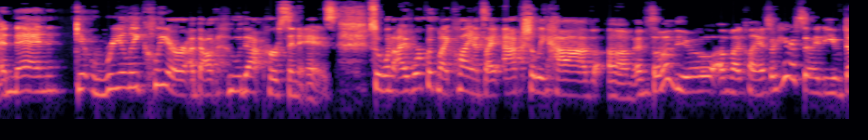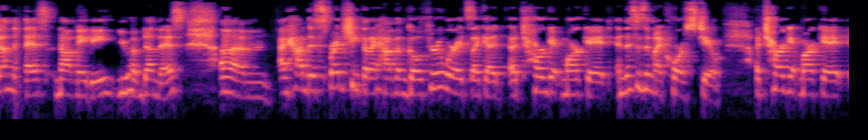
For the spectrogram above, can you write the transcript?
and then get really clear about who that person is. So when I work with my clients, I actually have, um, and some of you of my clients are here, so maybe you've done this, not maybe, you have done this. Um, I have this spreadsheet that I have them go through where it's like a, a target market, and this is in my course too, a target market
